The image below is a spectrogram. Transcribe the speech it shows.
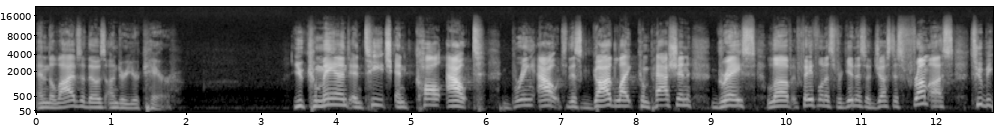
and in the lives of those under your care. You command and teach and call out bring out this godlike compassion, grace, love, faithfulness, forgiveness, of justice from us to be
